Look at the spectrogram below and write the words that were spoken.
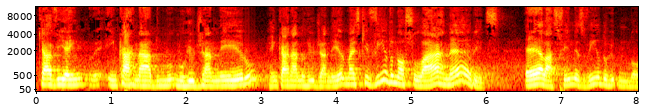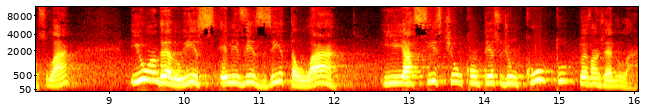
que havia encarnado no, Rio de Janeiro, reencarnado no Rio de Janeiro, mas que vinha do nosso lar, né, Euridice? Ela, as filhas vinham do, do nosso lar. E o André Luiz, ele visita o lar e assiste o contexto de um culto do Evangelho no lar.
